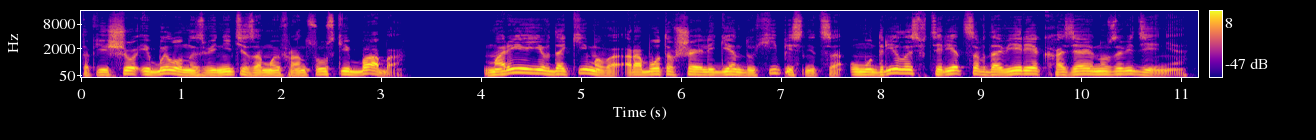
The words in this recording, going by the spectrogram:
так еще и был он, извините за мой французский, баба. Мария Евдокимова, работавшая легенду хиписница, умудрилась втереться в доверие к хозяину заведения –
